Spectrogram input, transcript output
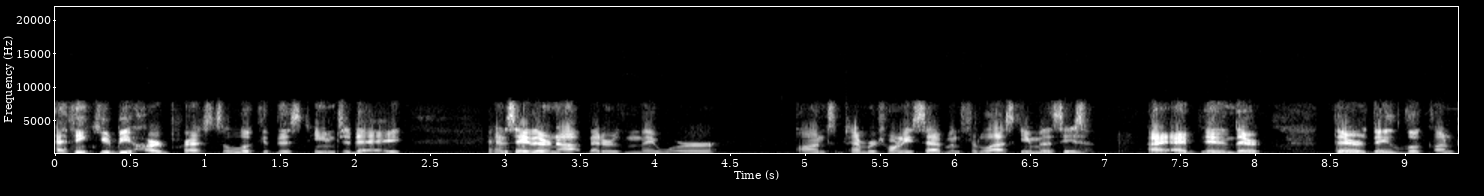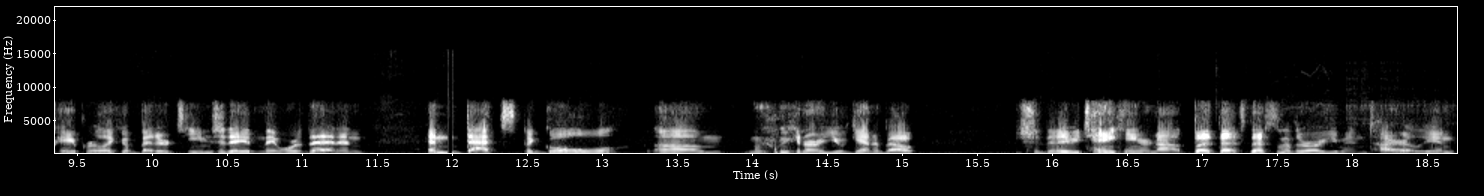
I think you'd be hard pressed to look at this team today and say they're not better than they were on September 27th for the last game of the season. I, I and they're they're they look on paper like a better team today than they were then, and and that's the goal. Um, we can argue again about should they be tanking or not, but that's that's another argument entirely. And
